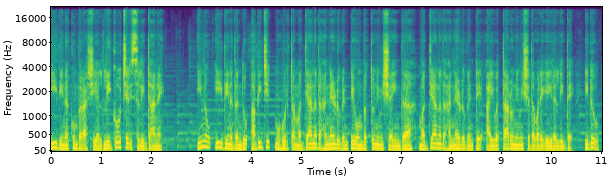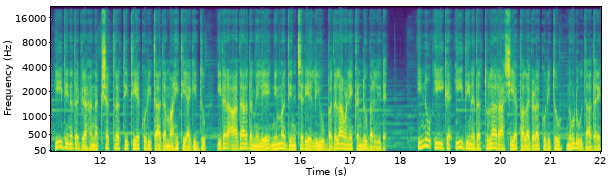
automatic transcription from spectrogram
ಈ ದಿನ ಕುಂಭರಾಶಿಯಲ್ಲಿ ಗೋಚರಿಸಲಿದ್ದಾನೆ. ಇನ್ನು ಈ ದಿನದಂದು ಅಭಿಜಿತ್ ಮುಹೂರ್ತ ಮಧ್ಯಾಹ್ನದ ಹನ್ನೆರಡು ಗಂಟೆ ಒಂಬತ್ತು ನಿಮಿಷದಿಂದ ಮಧ್ಯಾಹ್ನದ ಹನ್ನೆರಡು ಗಂಟೆ ಐವತ್ತಾರು ನಿಮಿಷದವರೆಗೆ ಇರಲಿದೆ ಇದು ಈ ದಿನದ ಗ್ರಹ ನಕ್ಷತ್ರ ತಿಥಿಯ ಕುರಿತಾದ ಮಾಹಿತಿಯಾಗಿದ್ದು, ಇದರ ಆಧಾರದ ಮೇಲೆಯೇ ನಿಮ್ಮ ದಿನಚರಿಯಲ್ಲಿಯೂ ಬದಲಾವಣೆ ಕಂಡು ಬರಲಿದೆ ಇನ್ನು ಈಗ ಈ ದಿನದ ತುಲಾ ರಾಶಿಯ ಫಲಗಳ ಕುರಿತು ನೋಡುವುದಾದರೆ,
